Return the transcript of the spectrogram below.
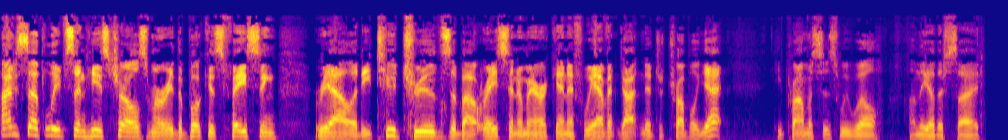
I'm Seth Leibsohn. He's Charles Murray. The book is Facing Reality: Two Truths About Race in America. And if we haven't gotten into trouble yet, he promises we will on the other side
